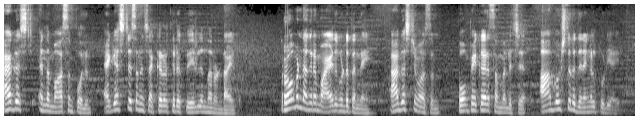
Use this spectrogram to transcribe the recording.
ആഗസ്റ്റ് എന്ന മാസം പോലും അഗസ്റ്റസ് എന്ന ചക്രവർത്തിയുടെ പേരിൽ നിന്നാണ് ഉണ്ടായത്. റോമൻ നഗരം ആയതുകൊണ്ട് തന്നെ ആഗസ്റ്റ് മാസം പോംപേക്കാരെ സംബന്ധിച്ച് ആഘോഷത്തിന്റെ ദിനങ്ങൾ കൂടിയായിരുന്നു.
